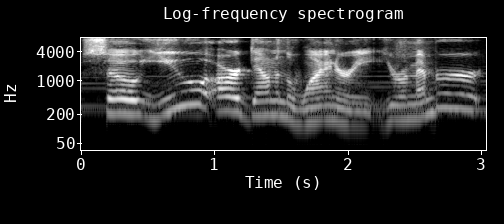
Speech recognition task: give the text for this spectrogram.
So you are down in the winery. You remember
